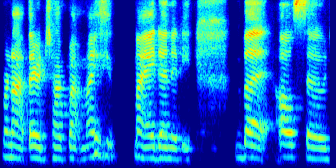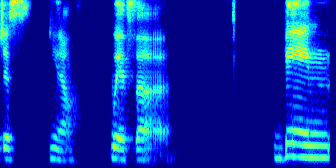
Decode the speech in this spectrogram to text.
we're not there to talk about my my identity. But also just you know with uh, being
